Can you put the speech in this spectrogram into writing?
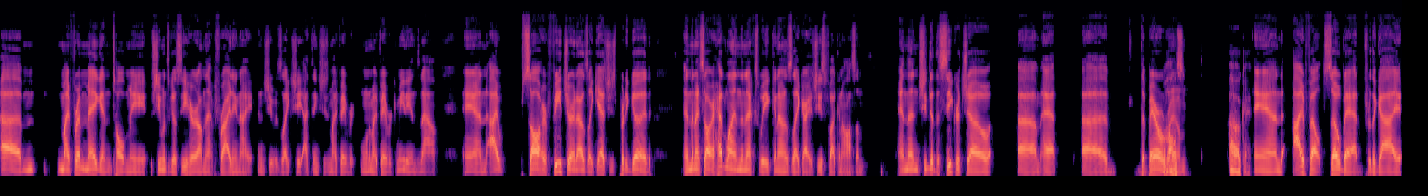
I, um, my friend Megan told me she went to go see her on that Friday night, and she was like, she, I think she's my favorite, one of my favorite comedians now, and I saw her feature, and I was like, yeah, she's pretty good. And then I saw her headline the next week, and I was like, all right, she's fucking awesome. And then she did the secret show um, at uh, the Barrel Room, Oh, okay. and I felt so bad for the guy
